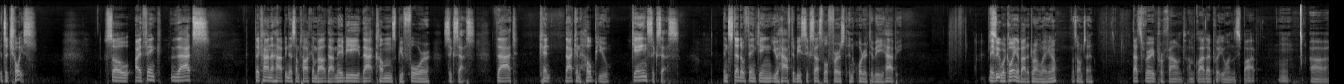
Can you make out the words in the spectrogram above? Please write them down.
It's a choice. So I think that's the kind of happiness I'm talking about. That maybe that comes before success. That can that can help you gain success instead of thinking you have to be successful first in order to be happy. Maybe So- we're going about it the wrong way. You know, that's all I'm saying. That's very profound. I'm glad I put you on the spot. Uh,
